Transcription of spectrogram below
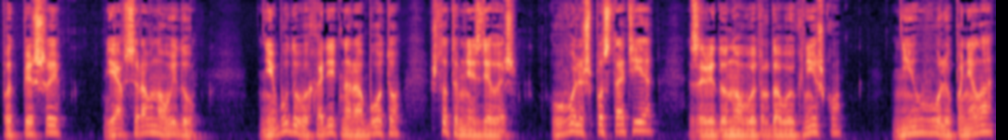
Подпиши, я все равно уйду. Не буду выходить на работу. Что ты мне сделаешь? Уволишь по статье? Заведу новую трудовую книжку. Не уволю, поняла?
